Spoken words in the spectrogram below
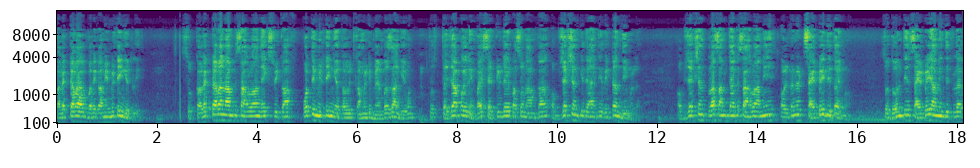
कलेक्टरा बरेक आमी मिटींग घेतली. सो कलेक्टरान आमकां सांगलो नेक्स्ट विकाक परती मिटींग घेतो विथ कम्युनिटी मेंबर्सांक घेवन सो तेज्या पयलीं बाय सॅटरडे पासून आमकां ऑब्जेक्शन कितें आहा ती रिटर्न दी म्हणलें. ऑब्जेक्शन प्लस आमी तांकां सांगलो आमी ऑल्टरनेट सायटूय दिताय म्हणून. सो दोन तीन सायटूय आमी दितल्यार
